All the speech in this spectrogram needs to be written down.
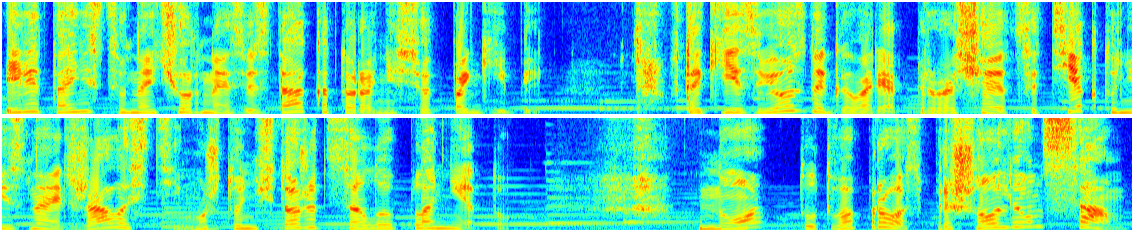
или таинственная черная звезда, которая несет погибель. В такие звезды, говорят, превращаются те, кто не знает жалости и может уничтожить целую планету. Но тут вопрос, пришел ли он сам,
